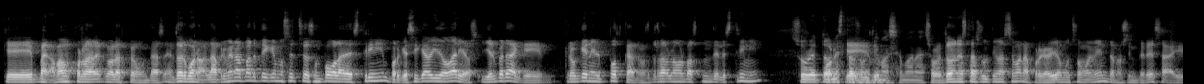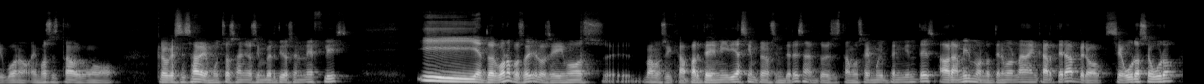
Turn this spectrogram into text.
que, bueno, vamos por la- con las preguntas. Entonces, bueno, la primera parte que hemos hecho es un poco la de streaming, porque sí que ha habido varios. Y es verdad que creo que en el podcast nosotros hablamos bastante del streaming, Sobre todo en estas últimas semanas. sobre todo en estas últimas semanas, porque ha habido mucho movimiento, nos interesa. Y bueno, hemos estado, como creo que se sabe, muchos años invertidos en Netflix. Y entonces, bueno, pues oye, lo seguimos, eh, vamos, y que aparte de media siempre nos interesa, entonces estamos ahí muy pendientes. Ahora mismo no tenemos nada en cartera, pero seguro, seguro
